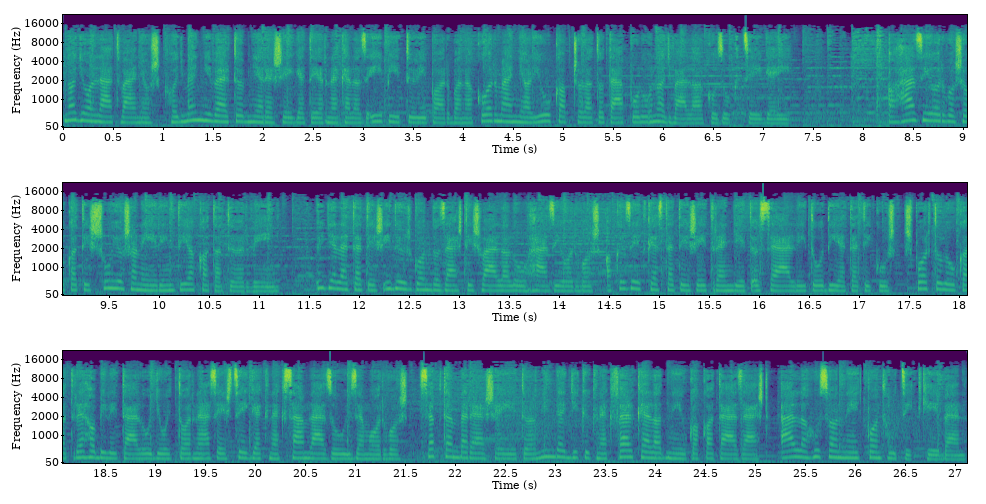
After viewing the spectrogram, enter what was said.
Nagyon látványos, hogy mennyivel több nyereséget érnek el az építőiparban a kormányjal jó kapcsolatot ápoló nagyvállalkozók cégei. A házi orvosokat is súlyosan érinti a katatörvény. Ügyeletet és idős gondozást is vállaló házi orvos, a közétkeztetés étrendjét összeállító dietetikus, sportolókat rehabilitáló gyógytornász és cégeknek számlázó üzemorvos, szeptember 1-től mindegyiküknek fel kell adniuk a katázást, áll a 24.hu cikkében.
